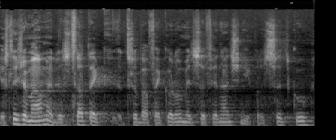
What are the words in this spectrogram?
Jestliže máme dostatek třeba v ekonomice finančních prostředků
